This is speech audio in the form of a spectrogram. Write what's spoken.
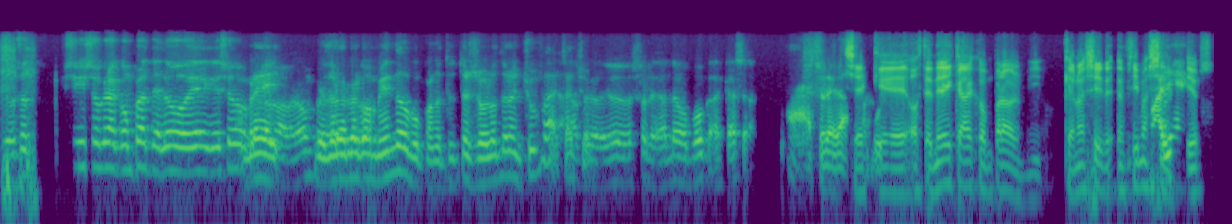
Yo, eso- sí, Socra, cómpratelo, eh, que eso. Hombre, cabrón, Yo te lo recomiendo, pues cuando tú estés solo te lo enchufas, Ah, chacho. pero yo soledad tengo poca en casa. Ah, eso le da. Si es que os tendréis que haber comprado el mío, que no es encima es silencioso.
